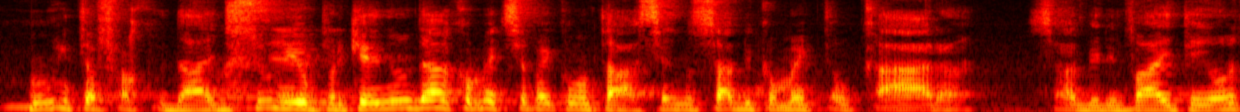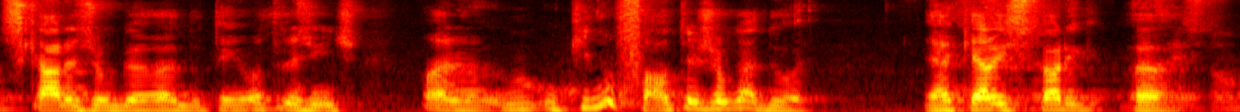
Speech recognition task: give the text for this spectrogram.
Muita faculdade Mas sumiu, é. porque não dá. Como é que você vai contar? Você não sabe como é que tá o cara, sabe? Ele vai, tem outros caras jogando, tem outra gente. Mano, o que não falta é jogador. É aquela história. Mas ah.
